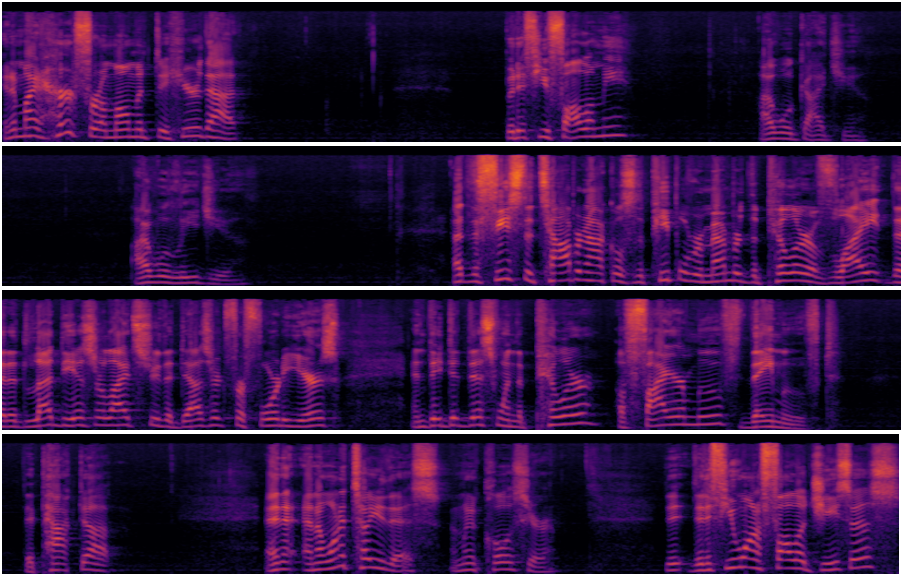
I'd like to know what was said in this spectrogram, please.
And it might hurt for a moment to hear that. But if you follow me, I will guide you, I will lead you. At the Feast of Tabernacles, the people remembered the pillar of light that had led the Israelites through the desert for 40 years. And they did this when the pillar of fire moved, they moved. They packed up. And, and I want to tell you this, I'm going to close here, that, that if you want to follow Jesus,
